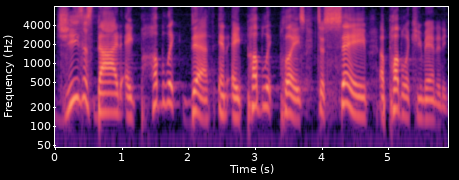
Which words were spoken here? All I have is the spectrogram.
Jesus died a public death in a public place to save a public humanity.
